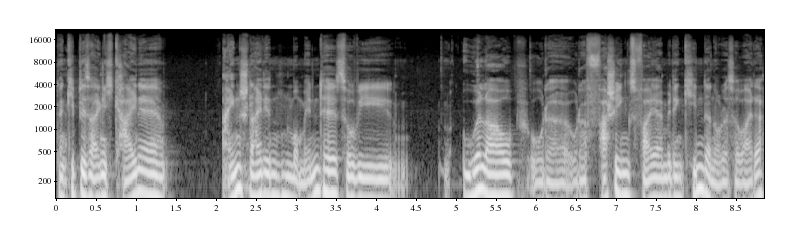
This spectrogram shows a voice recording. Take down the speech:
dann gibt es eigentlich keine einschneidenden Momente, so wie Urlaub oder, oder Faschingsfeier mit den Kindern oder so weiter.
